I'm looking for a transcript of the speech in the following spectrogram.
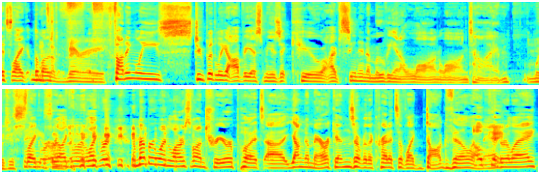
It's like the That's most very- thunningly, stupidly obvious music cue I've seen in a movie in a long, long time. Which is like, we're, like, we're, like, we're, remember when Lars von Trier put uh, "Young Americans" over the credits of like Dogville and Okay. Manderley?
